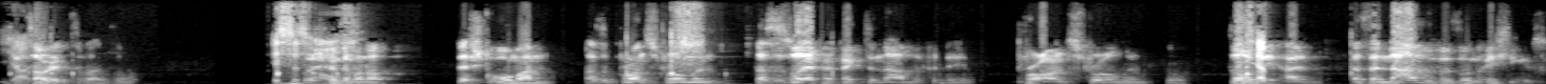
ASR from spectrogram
Ja, Sorry, das war so. Ist es ich auch. finde immer noch, der Strohmann, also Braun Strowman, das ist so der perfekte Name für den. Braun Strowman. So, so Ich den halt. Das ist der Name für so ein richtiges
